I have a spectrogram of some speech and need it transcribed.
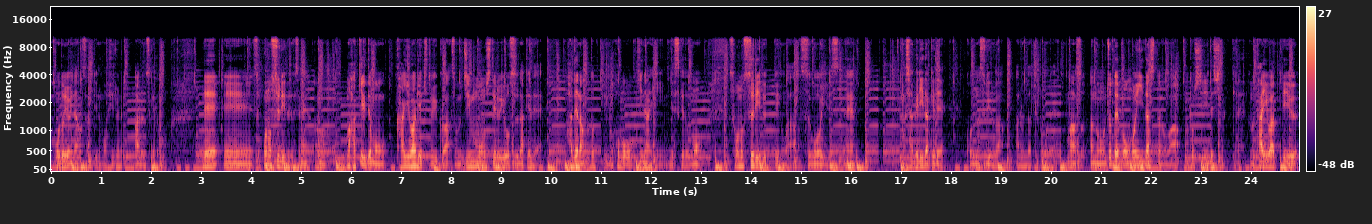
程よい長さっていうのも非常にあるんですけども。で、えー、そこのスリルですね。あのまあ、はっきり言っても会話劇というかその尋問してる様子だけで派手なことっていうのはほぼ起きないんですけどもそのスリルっていうのがすごいですね。まあ、喋りだけでこんなスリルがあるんだってとこで、まあ、そあのちょっとやっぱ思い出したのは今年でしたっけねあの対話っていう、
